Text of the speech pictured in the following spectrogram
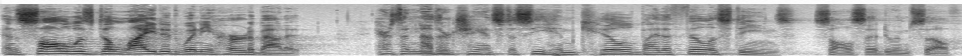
and Saul was delighted when he heard about it. Here's another chance to see him killed by the Philistines, Saul said to himself.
